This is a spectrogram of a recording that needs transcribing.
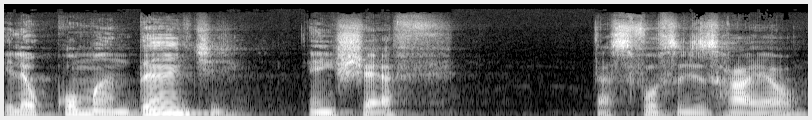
ele é o comandante em chefe das forças de Israel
